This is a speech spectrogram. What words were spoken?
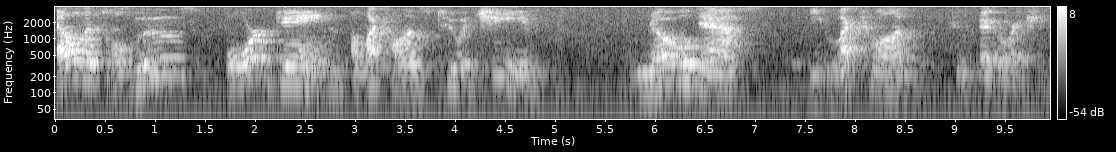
elements will lose or gain electrons to achieve noble gas electron configuration.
